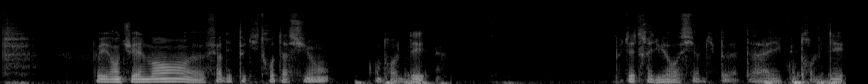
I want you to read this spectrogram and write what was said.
On peut éventuellement euh, faire des petites rotations. CTRL D. Peut-être réduire aussi un petit peu la taille. CTRL D.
